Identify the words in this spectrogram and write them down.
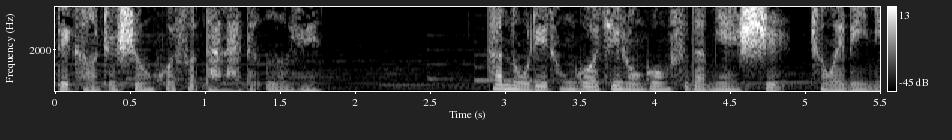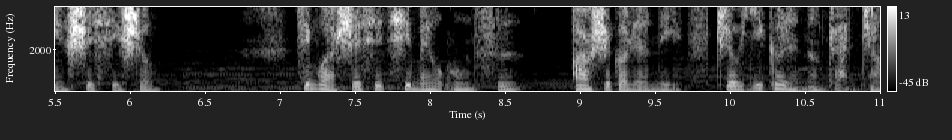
对抗着生活所带来的厄运。他努力通过金融公司的面试，成为了一名实习生。尽管实习期没有工资，二十个人里只有一个人能转正，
